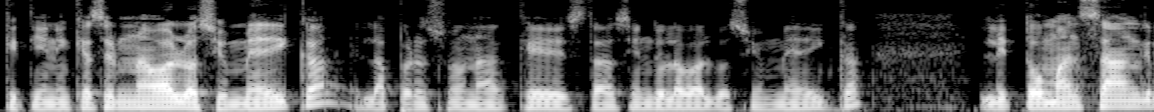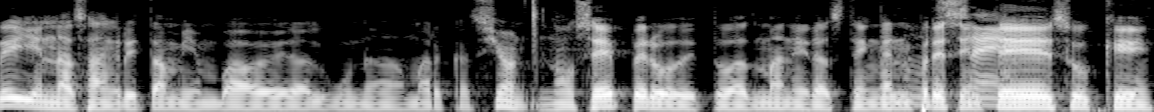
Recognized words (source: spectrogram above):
que tienen que hacer una evaluación médica, la persona que está haciendo la evaluación médica le toman sangre y en la sangre también va a haber alguna marcación. No sé, pero de todas maneras tengan No presente sé. eso que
